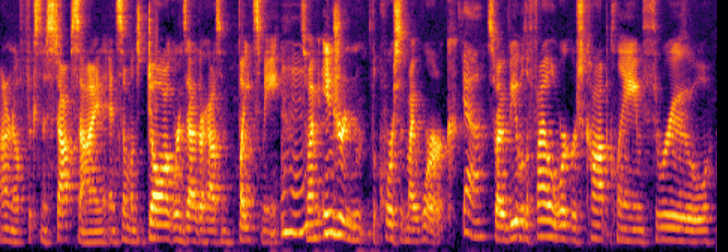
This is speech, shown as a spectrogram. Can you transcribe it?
I don't know, fixing a stop sign and someone's dog runs out of their house and bites me. Mm-hmm. So I'm injured in the course of my work. Yeah. So I would be able to file a workers' comp claim through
